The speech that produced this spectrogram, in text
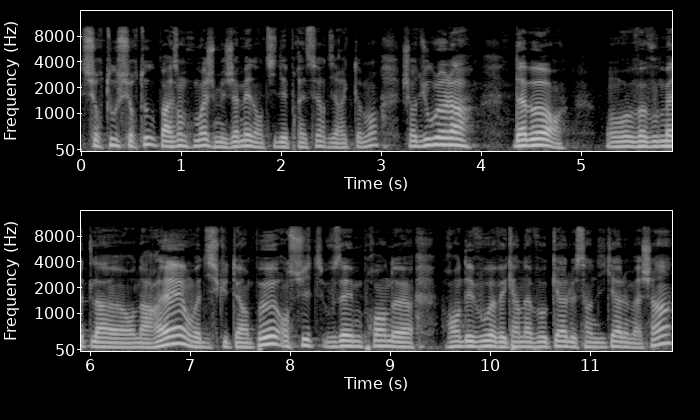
surtout, surtout, par exemple, moi, je mets jamais d'antidépresseur directement. Je leur dis, oulala, d'abord, on va vous mettre là en arrêt, on va discuter un peu. Ensuite, vous allez me prendre euh, rendez-vous avec un avocat, le syndicat, le machin.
